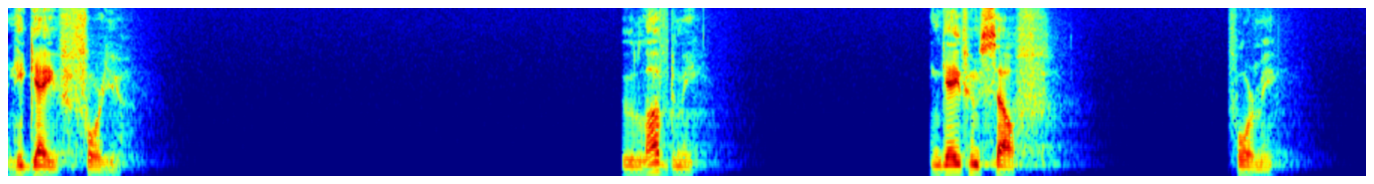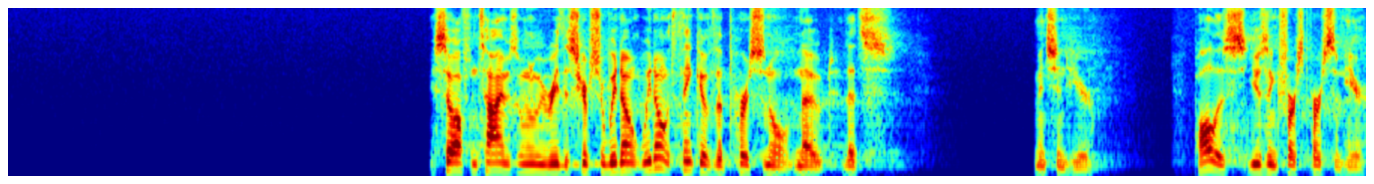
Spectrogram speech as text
and He gave for you. Who loved me and gave himself for me. So oftentimes when we read the scripture, we don't, we don't think of the personal note that's mentioned here. Paul is using first person here.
